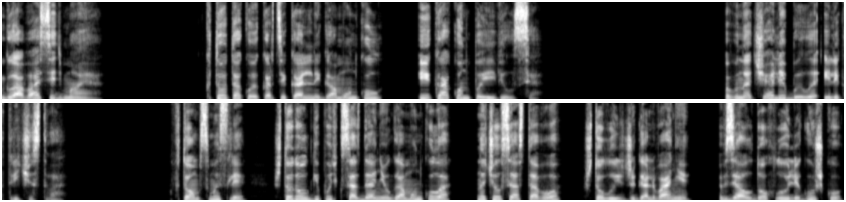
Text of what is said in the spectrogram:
Глава 7. Кто такой кортикальный гомункул и как он появился? Вначале было электричество. В том смысле, что долгий путь к созданию гомункула начался с того, что Луиджи Гальвани взял дохлую лягушку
